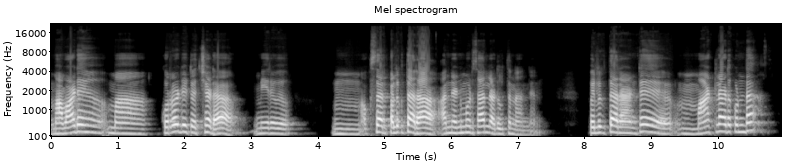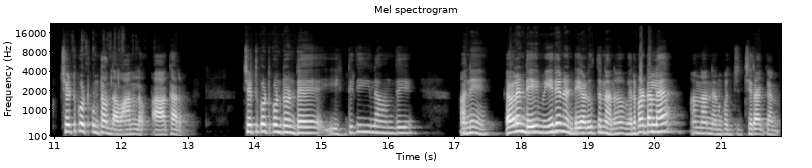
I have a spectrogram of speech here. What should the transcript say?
మా వాడే మా కుర్రోడు ఇటు వచ్చాడా? మీరు ఒకసారి పలుకుతారా? అని రెండు మూడు సార్లు అడుగుతున్నాను నేను. పలుకుతారా అంటే మాట్లాడకుండా చెట్టు కొట్టుకుంటుంది ఆ వానలో ఆ ఆకారం. చెట్టు కొట్టుకుంటుంటే ఏంటిది ఇలా ఉంది? అని ఎవరండి? మీరేనండి? అడుగుతున్నాను. వినపడ్డంలే? అన్నాను నేను కొంచెం చిరాగ్గాను.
